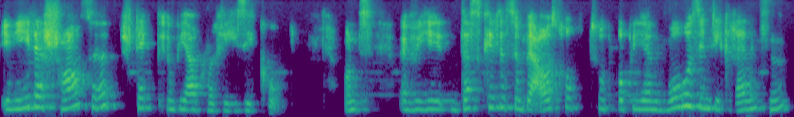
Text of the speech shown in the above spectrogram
in jeder Chance steckt irgendwie auch ein Risiko. Und irgendwie, das gilt es irgendwie auszuprobieren, wo sind die Grenzen.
